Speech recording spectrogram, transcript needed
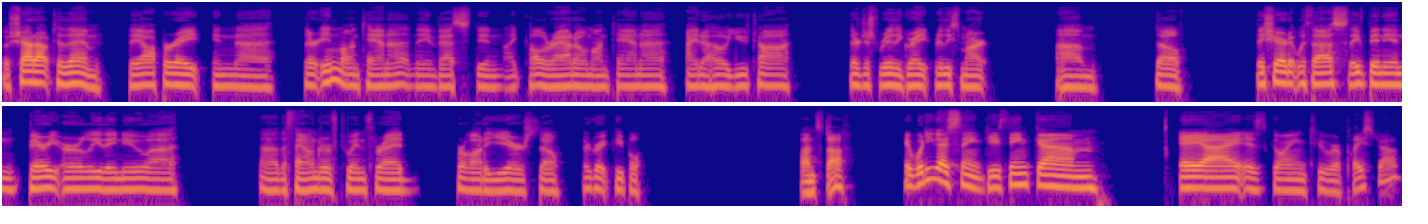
So shout out to them. They operate in uh, they're in Montana and they invest in like Colorado, Montana, Idaho, Utah. They're just really great, really smart. Um, so they shared it with us. They've been in very early. They knew uh, uh, the founder of TwinThread for a lot of years. So they're great people. Fun stuff. Hey, what do you guys think? Do you think um, AI is going to replace jobs?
